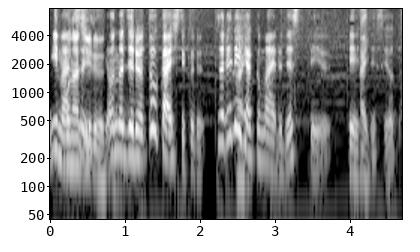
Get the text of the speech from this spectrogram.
今、同じルート同じルートを返してくる。それではい100マイルですっていうレースですよと。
